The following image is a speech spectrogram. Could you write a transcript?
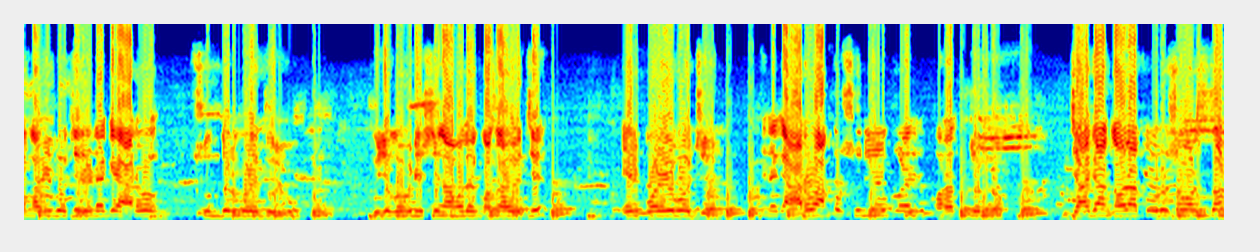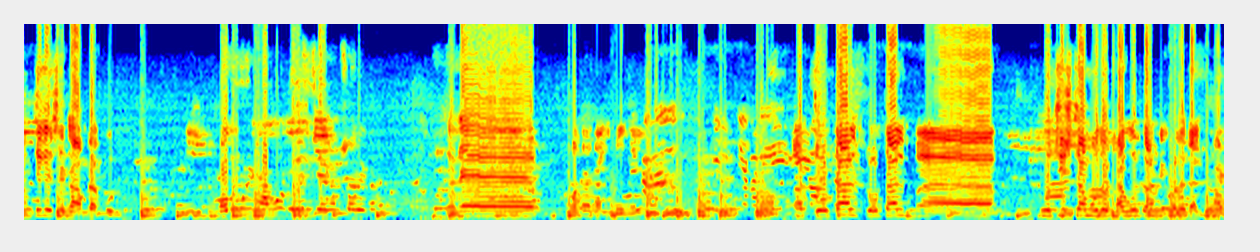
আগামী বছর এটাকে আরও সুন্দর করে তুলব। পুজো কমিটির সঙ্গে আমাদের কথা হয়েছে। এর পরের বছর এটাকে আরও আকর্ষণীয় করার- জন্য যা যা করা পৌরসভার স্তর থেকে সেটা আমরা করব। মানে টোটাল টোটাল পঁচিশটা মতো ঠাকুর কার্নিভালে থাকবে।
